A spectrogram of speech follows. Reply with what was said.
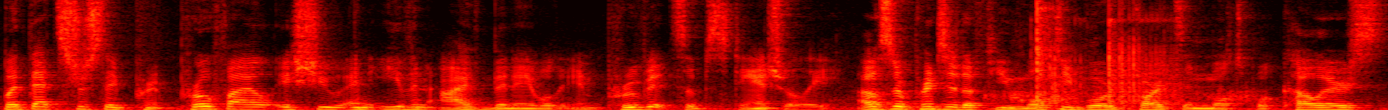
But that's just a print profile issue and even I've been able to improve it substantially. I also printed a few multi-board parts in multiple colors.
